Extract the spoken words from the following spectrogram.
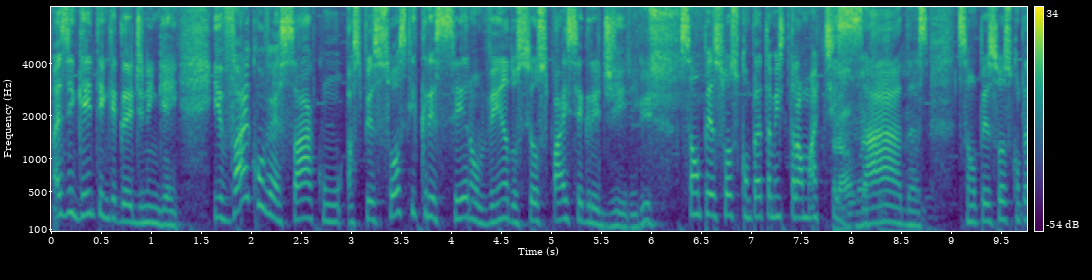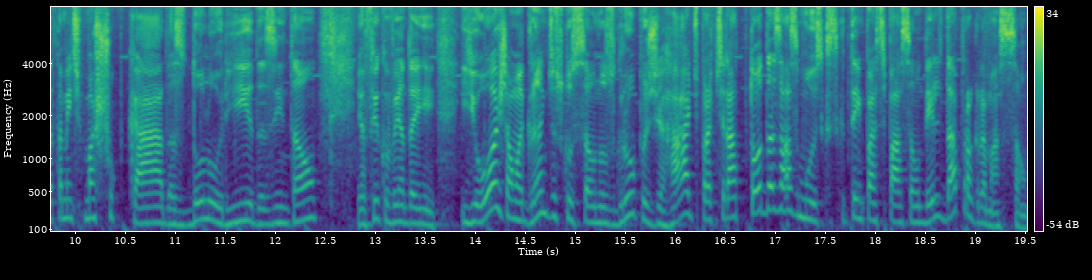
Mas ninguém tem que agredir ninguém. E vai conversar com as pessoas que cresceram vendo seus pais se agredirem. Vixe. São pessoas completamente traumatizadas, são pessoas completamente machucadas, doloridas. Então, eu fico vendo aí. E hoje há uma grande discussão nos grupos de rádio para tirar todas as músicas que tem participação dele da programação.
